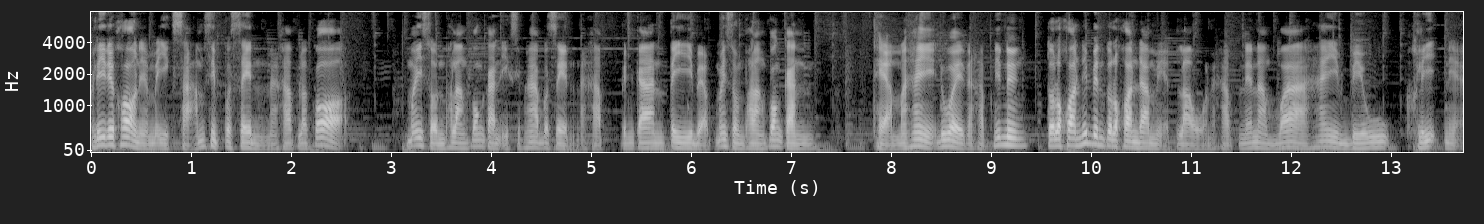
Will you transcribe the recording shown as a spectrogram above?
คริติคอลเนี่ยมาอีก 30%นะครับแล้วก็ไม่สนพลังป้องกันอีก 15%นะครับเป็นการตีแบบไม่สนพลังป้องกันแถมมาให้ด้วยนะครับนิดนึงตัวละครที่เป็นตัวละครดาเมจเรานะครับแนะนำว่าให้บิวคลิเนี่ย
